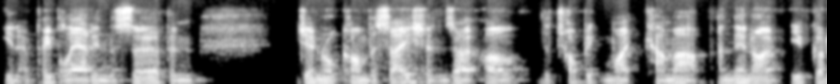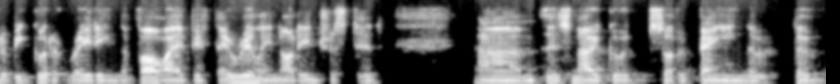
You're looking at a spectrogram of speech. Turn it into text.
you know people out in the surf and general conversations. I, the topic might come up, and then I've, you've got to be good at reading the vibe. If they're really not interested, um, there's no good sort of banging the, the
